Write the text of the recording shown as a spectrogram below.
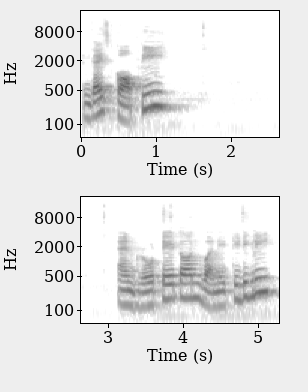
And guys copy and rotate on 180 degree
